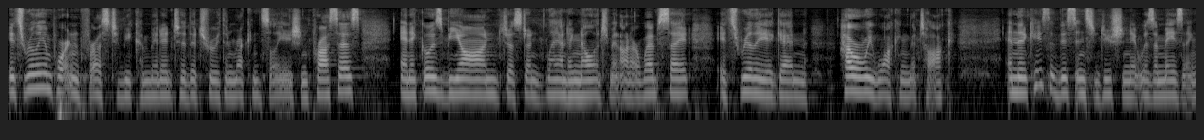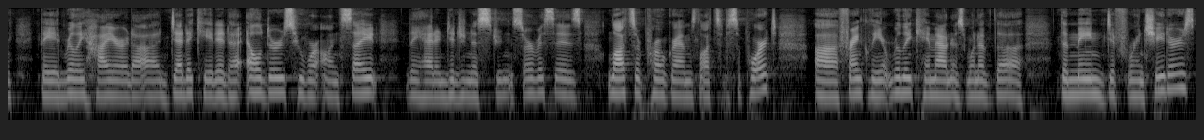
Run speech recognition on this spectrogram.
it's really important for us to be committed to the truth and reconciliation process. And it goes beyond just a land acknowledgement on our website. It's really, again, how are we walking the talk? And in the case of this institution, it was amazing. They had really hired uh, dedicated uh, elders who were on site. They had Indigenous student services, lots of programs, lots of support. Uh, frankly, it really came out as one of the, the main differentiators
